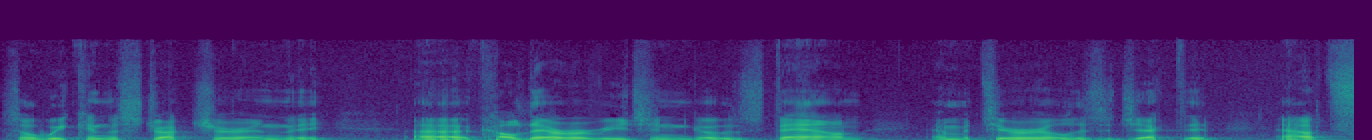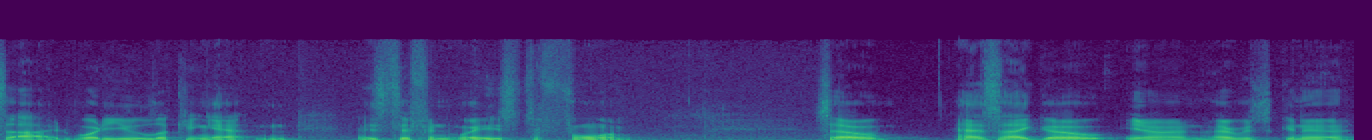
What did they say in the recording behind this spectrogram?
so weakened the structure, and the uh, caldera region goes down, and material is ejected outside. What are you looking at? And there's different ways to form. So as I go, you know, I was going to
